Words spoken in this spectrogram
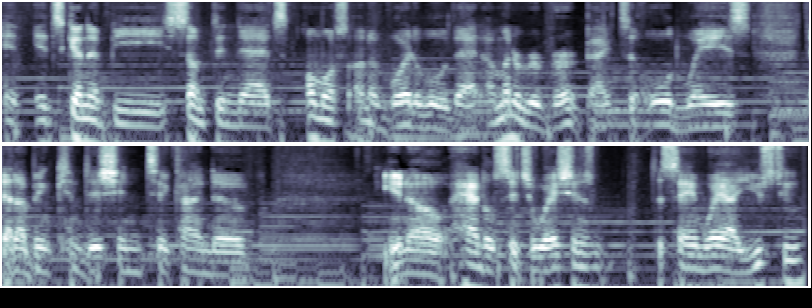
it, it's gonna be something that's almost unavoidable. That I'm gonna revert back to old ways that I've been conditioned to kind of, you know, handle situations the same way I used to,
